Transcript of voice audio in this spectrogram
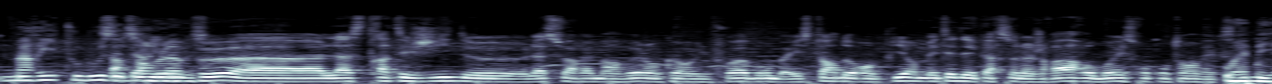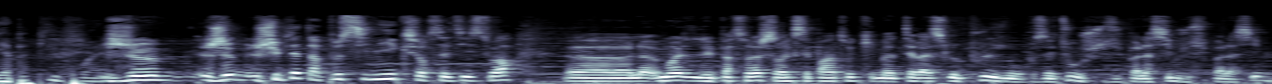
Marie, Toulouse Ça et ressemble un peu à la stratégie de la soirée Marvel, encore une fois. Bon, bah, histoire de remplir, mettez des personnages rares, au moins ils seront contents avec ça. Ouais, mais il y a pas pile poil. Je, je, je suis peut-être un peu cynique sur cette histoire. Euh, là, moi, les personnages, c'est vrai que c'est pas un truc qui m'intéresse le plus, donc c'est tout. Je suis pas la cible, je suis pas la cible.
